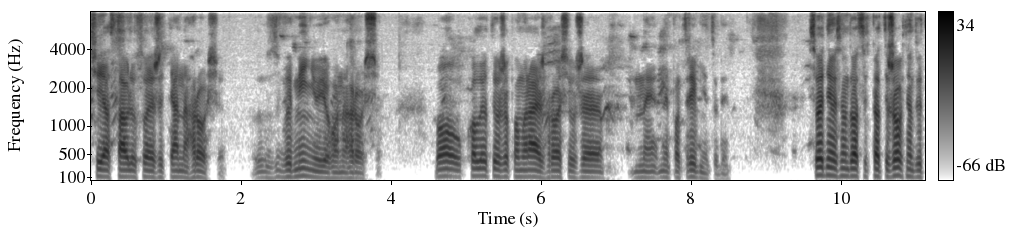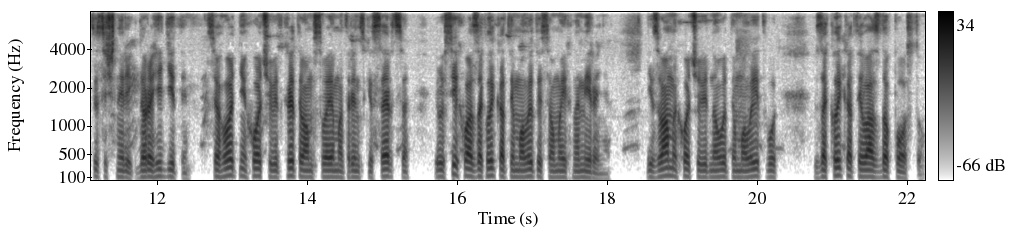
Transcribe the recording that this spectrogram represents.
Чи я ставлю своє життя на гроші? Вимінюю його на гроші. Бо коли ти вже помираєш, гроші вже не, не потрібні тобі. Сьогодні візьмемо 25 жовтня 2000 рік. Дорогі діти, сьогодні хочу відкрити вам своє материнське серце і усіх вас закликати молитися в моїх наміреннях. І з вами хочу відновити молитву, закликати вас до посту,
